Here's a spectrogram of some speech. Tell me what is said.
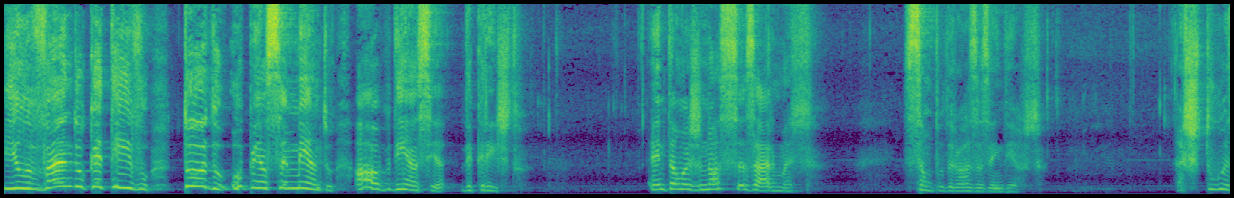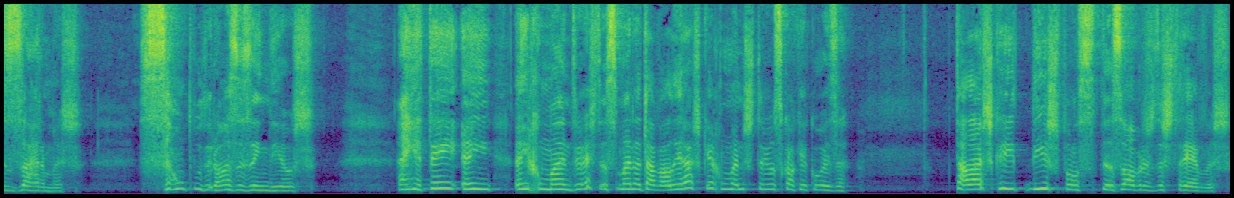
e levando cativo todo o pensamento à obediência de Cristo. Então as nossas armas são poderosas em Deus. As tuas armas são poderosas em Deus. Ei, até em, em Romanos, esta semana estava a ler, acho que é Romanos 13, qualquer coisa. Está lá escrito: dispam-se das obras das trevas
